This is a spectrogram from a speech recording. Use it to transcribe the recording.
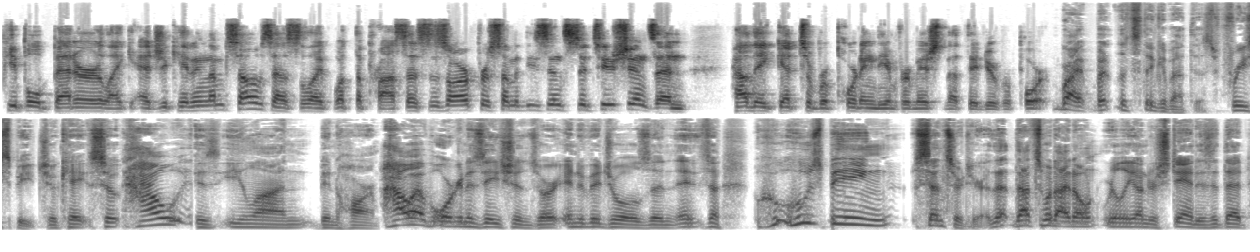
people better like educating themselves as to like what the processes are for some of these institutions and how they get to reporting the information that they do report. Right. But let's think about this free speech. Okay. So, how has Elon been harmed? How have organizations or individuals and, and so who, who's being censored here? That, that's what I don't really understand. Is it that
